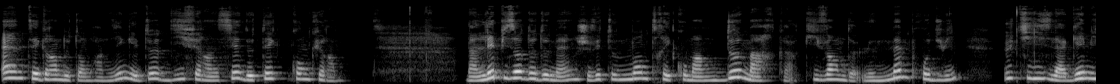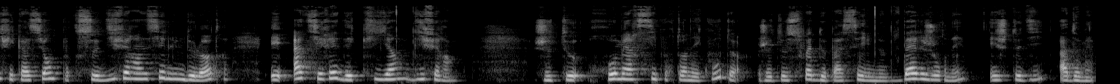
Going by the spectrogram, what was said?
intégrante de ton branding et te différencier de tes concurrents. Dans l'épisode de demain, je vais te montrer comment deux marques qui vendent le même produit utilisent la gamification pour se différencier l'une de l'autre et attirer des clients différents. Je te remercie pour ton écoute, je te souhaite de passer une belle journée et je te dis à demain.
